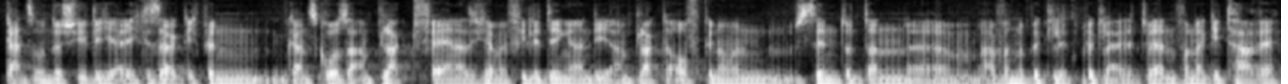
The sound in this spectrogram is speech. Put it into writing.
Ganz unterschiedlich, ehrlich gesagt. Ich bin ein ganz großer Unplugged-Fan. Also ich höre mir viele Dinge an, die Unplugged aufgenommen sind und dann ähm, einfach nur begleitet werden von der Gitarre,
